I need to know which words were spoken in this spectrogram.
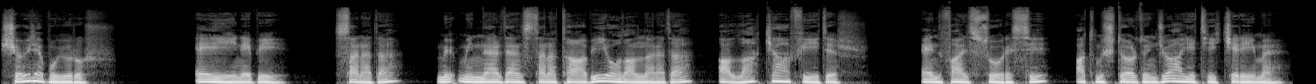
şöyle buyurur. Ey Nebi! Sana da, müminlerden sana tabi olanlara da Allah kafidir. Enfal suresi 64. ayeti kerime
